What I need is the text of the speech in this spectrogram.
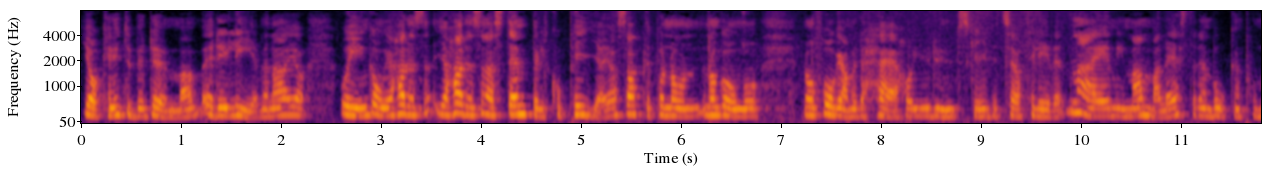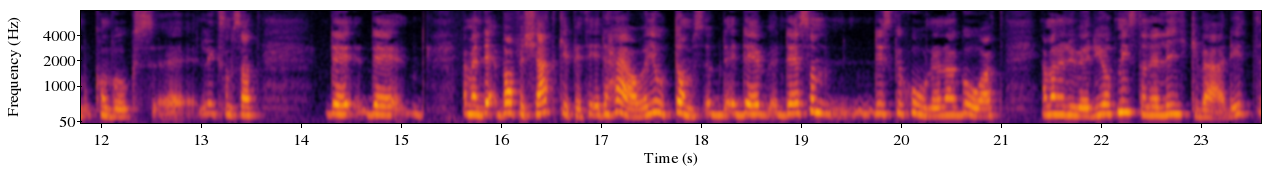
Jag kan ju inte bedöma, är det eleverna? Jag, och en gång, jag hade, en, jag hade en sån här stämpelkopia jag satte på någon, någon gång och någon frågade men det här har ju du inte skrivit, så jag till eleven. Nej, min mamma läste den boken på komvux. Eh, liksom så att det, det, ja men det, bara för ChatGPT, det här har vi gjort. De, det, det, det som diskussionerna går att jag menar, nu är det ju åtminstone likvärdigt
